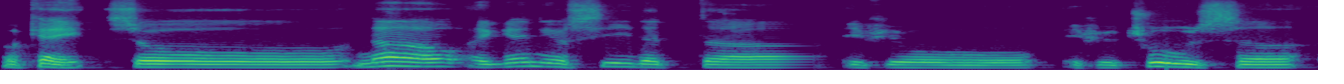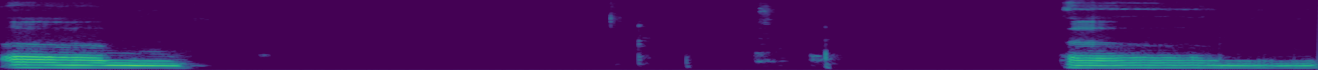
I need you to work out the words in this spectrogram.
Okay, so now again you see that uh, if you if you choose uh, um, um,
